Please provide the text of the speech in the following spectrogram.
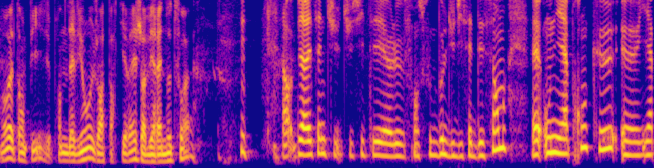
Bon, bah, tant pis, je vais prendre l'avion, je repartirai, je reverrai une autre fois. Alors, Pierre-Etienne, tu, citais le France Football du 17 décembre. on y apprend qu'il il y a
